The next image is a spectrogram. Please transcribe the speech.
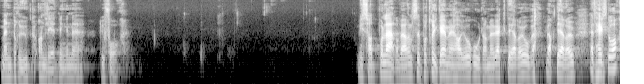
men bruk anledningene du får. Vi satt på lærerværelset på Tryggheim. Jeg har jo rota meg vekk der òg, og vært der òg et helt år.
